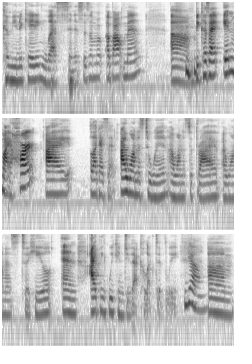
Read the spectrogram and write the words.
communicating less cynicism about men um, because I, in my heart, I like I said, I want us to win. I want us to thrive. I want us to heal, and I think we can do that collectively. Yeah. Um.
